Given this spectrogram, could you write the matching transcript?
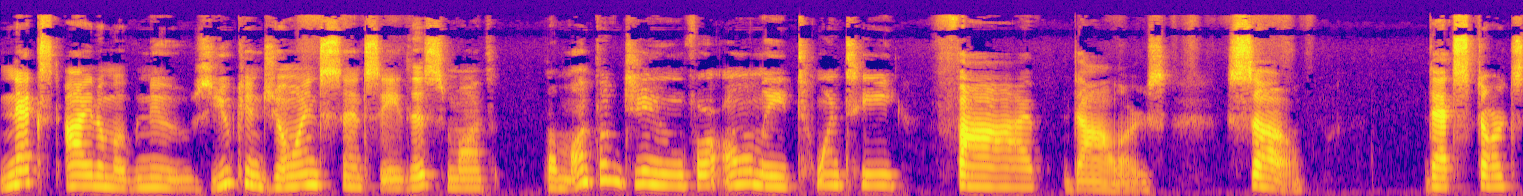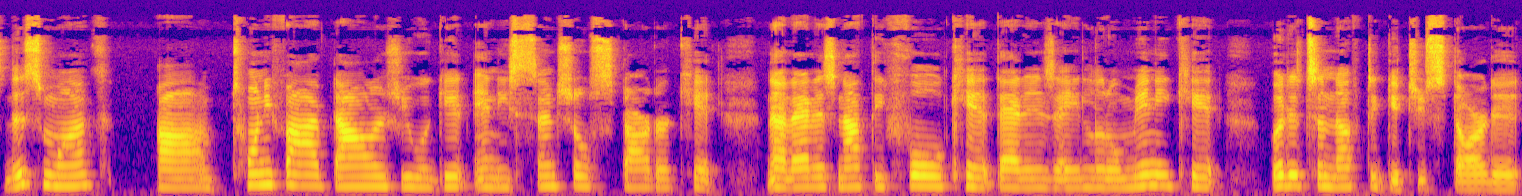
Next item of news, you can join Scentsy this month the month of June for only $25. So that starts this month. Um, $25, you will get an Escential starter kit. Now, that is not the full kit. That is a little mini kit, but it's enough to get you started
